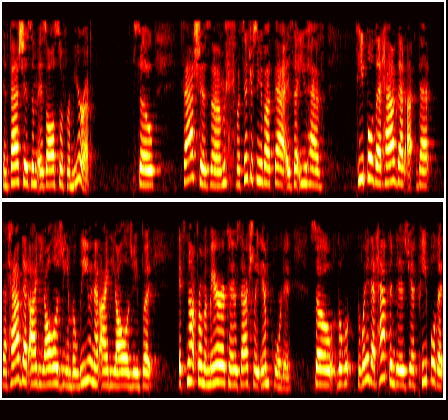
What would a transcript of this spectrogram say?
and fascism is also from Europe. So, fascism, what's interesting about that is that you have people that have that, uh, that, that have that ideology and believe in that ideology, but it's not from America, it was actually imported. So the, the way that happened is you have people that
